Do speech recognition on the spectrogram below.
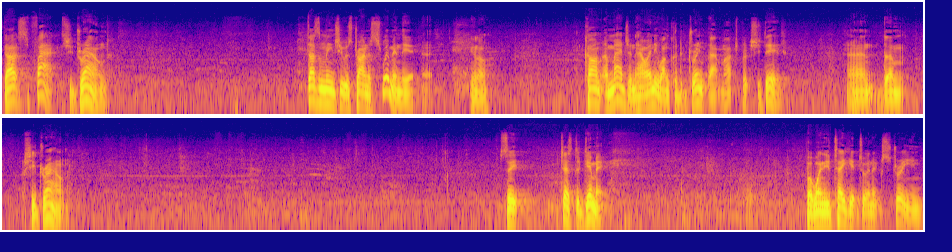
That's a fact. She drowned. Doesn't mean she was trying to swim in the, uh, you know. Can't imagine how anyone could drink that much, but she did. And um, she drowned. See, just a gimmick. But when you take it to an extreme,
